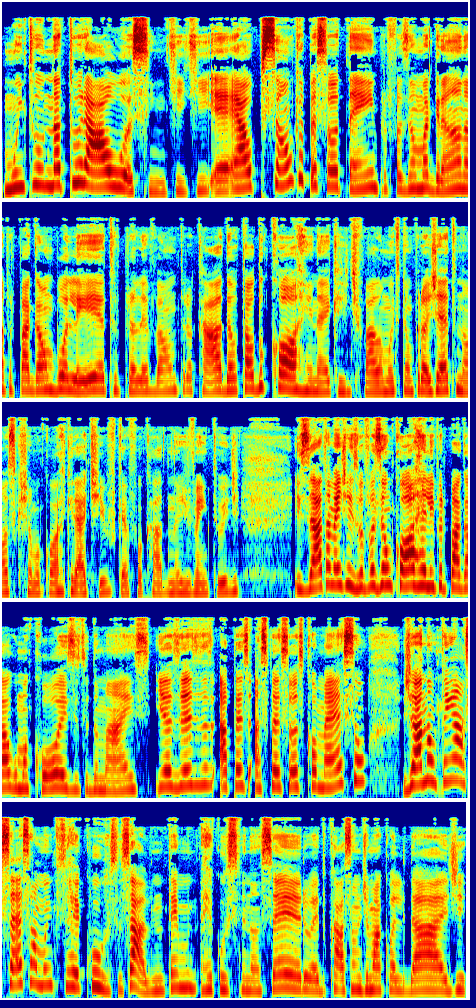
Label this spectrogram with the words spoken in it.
muito natural, assim, que, que é a opção que a pessoa tem para fazer uma grana, para pagar um boleto, para levar um trocado, é o tal do corre, né, que a gente fala muito, tem um projeto nosso que chama Corre Criativo, que é focado na juventude, exatamente isso. Vou fazer um corre ali para pagar alguma coisa e tudo mais. E às vezes a, as pessoas começam, já não têm acesso a muitos recursos, sabe? Não tem recurso financeiro, educação de má qualidade.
